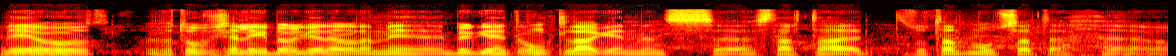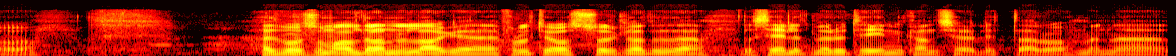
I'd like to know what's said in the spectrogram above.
Vi er jo på to forskjellige bølger. der Vi bygger et ungt lag inn, mens eh, Start har et totalt motsatte. Eh, og helt Som alle andre lag i forhold til oss, så er det klart at det, det ser litt mer rutinen kanskje litt der òg, men eh,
